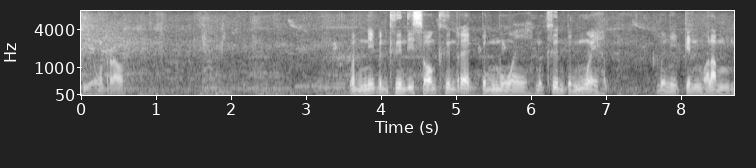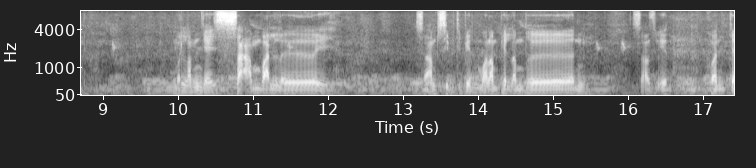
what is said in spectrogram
ทีของเรา วันนี้เป็นคืนที่สองคืนแรกเป็นมวยเมื่อคืนเป็นมวยครับเมื่อนี้เป็นหมอลำมันลำใหญ่สามวันเลยสามสิบจะเป็นหมอลำเพชรลำเพลินสามสิบเอ็ดขวัญใจ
